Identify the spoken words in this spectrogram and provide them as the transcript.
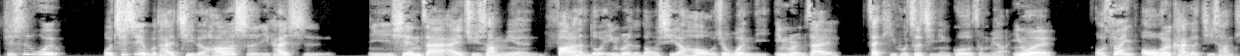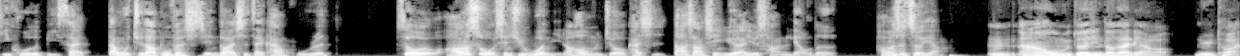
其实我我其实也不太记得，好像是一开始你先在 IG 上面发了很多英国人的东西，然后我就问你英国人在在鹈鹕这几年过得怎么样？因为我虽然偶尔会看个几场鹈鹕的比赛，但我绝大部分时间都还是在看湖人。所以，我好像是我先去问你，然后我们就开始搭上线，越来越常聊的，好像是这样。嗯，然后我们最近都在聊女团，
